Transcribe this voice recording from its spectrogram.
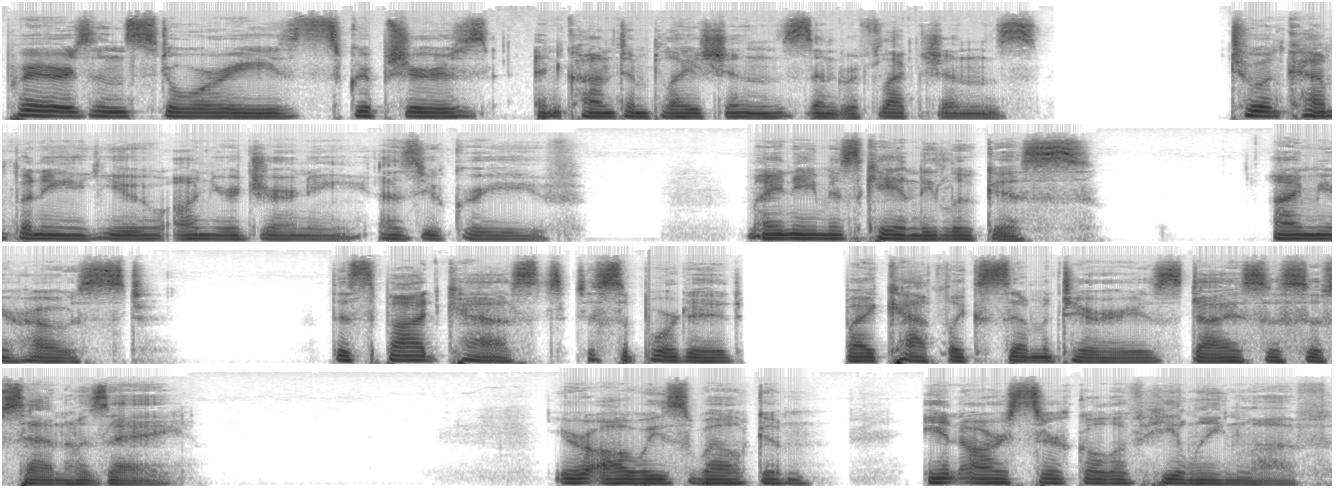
prayers and stories, scriptures and contemplations and reflections to accompany you on your journey as you grieve. My name is Candy Lucas. I'm your host. This podcast is supported by Catholic Cemeteries, Diocese of San Jose. You're always welcome in our circle of healing love.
